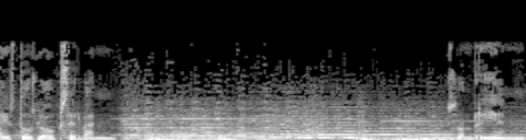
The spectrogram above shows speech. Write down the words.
Estos lo observan. Sonríen.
